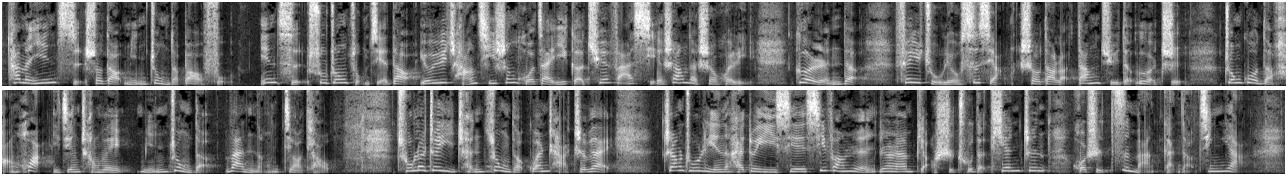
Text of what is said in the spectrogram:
他们因此受到民众的报复。因此，书中总结到：由于长期生活在一个缺乏协商的社会里，个人的非主流思想受到了当局的遏制。中共的行话已经成为民众的万能教条。除了这一沉重的观察之外，张竹林还对一些西方人仍然表示出的天真或是自满感到惊讶。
